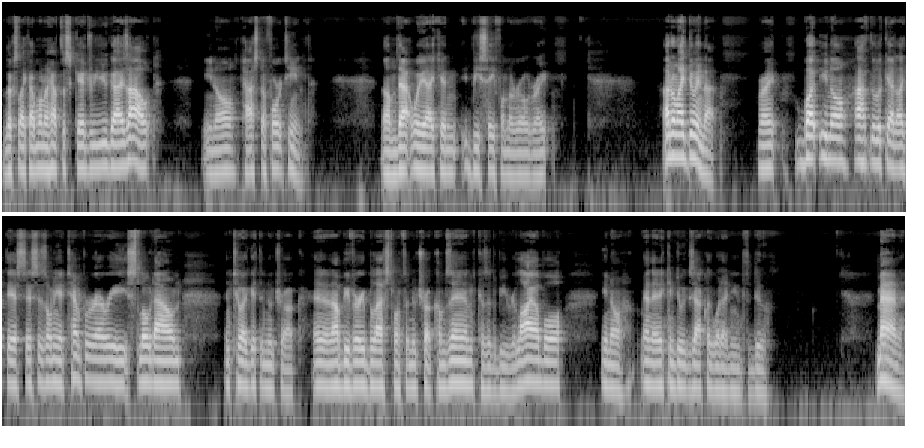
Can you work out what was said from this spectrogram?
looks like I'm gonna have to schedule you guys out, you know, past the 14th. Um, that way I can be safe on the road, right? I don't like doing that, right? But you know, I have to look at it like this. This is only a temporary slowdown until I get the new truck, and then I'll be very blessed once the new truck comes in because it'll be reliable, you know, and then it can do exactly what I need to do. Man,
